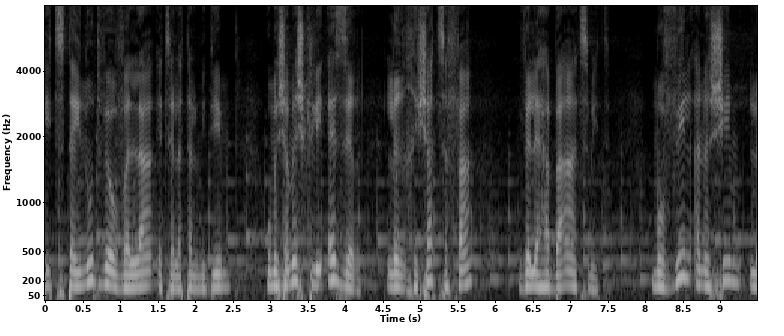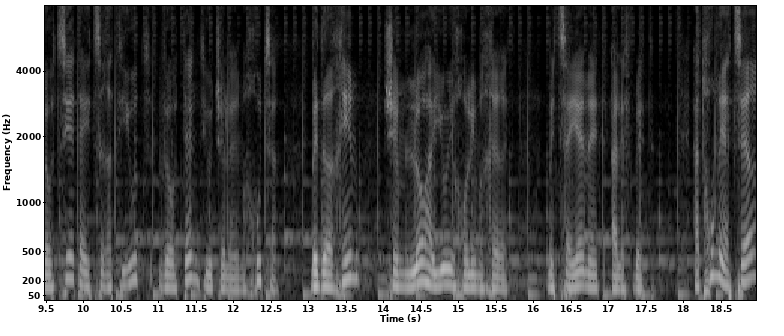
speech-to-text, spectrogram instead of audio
הצטיינות והובלה אצל התלמידים, ומשמש כלי עזר לרכישת שפה ולהבעה עצמית. מוביל אנשים להוציא את היצירתיות ואותנטיות שלהם החוצה, בדרכים שהם לא היו יכולים אחרת, מציינת א' ב'. התחום מייצר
